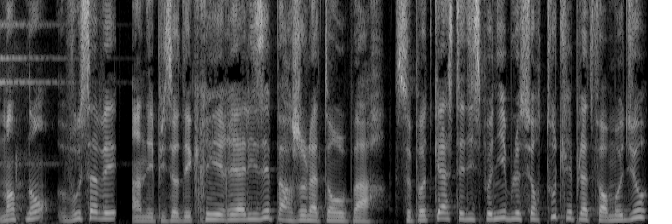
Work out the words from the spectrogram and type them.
Maintenant, vous savez, un épisode écrit et réalisé par Jonathan Oppard. Ce podcast est disponible sur toutes les plateformes audio,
